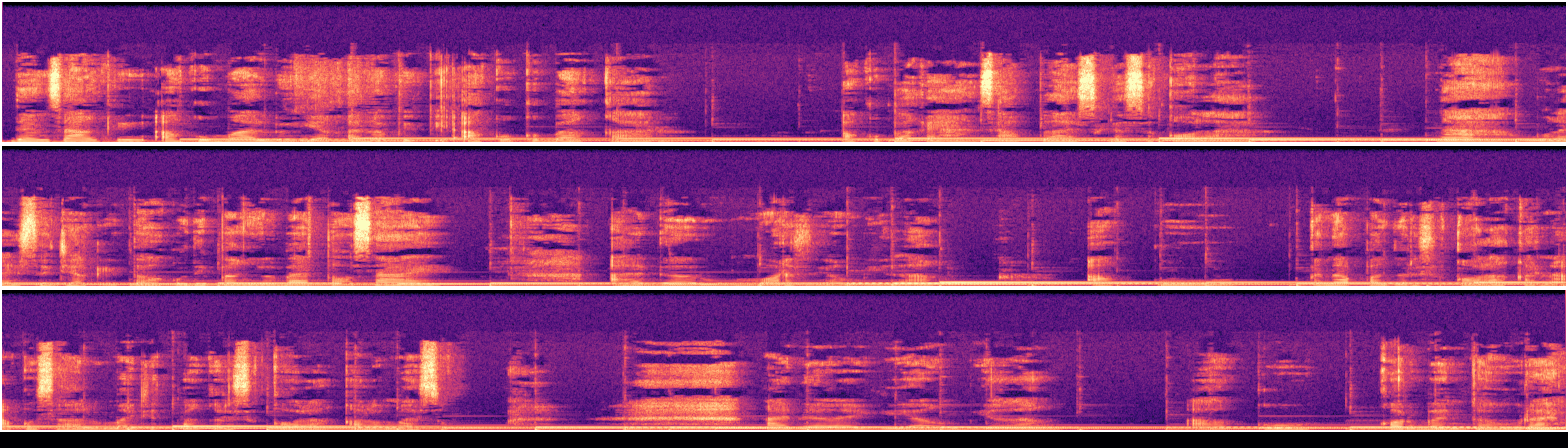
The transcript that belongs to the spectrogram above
Dan saking aku malunya karena pipi aku kebakar, aku pakai Hansaplas ke sekolah Nah, mulai sejak itu aku dipanggil Batosai. Ada rumor yang bilang aku kena pagar sekolah karena aku selalu manjat pagar sekolah kalau masuk. Ada lagi yang bilang aku korban tawuran.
